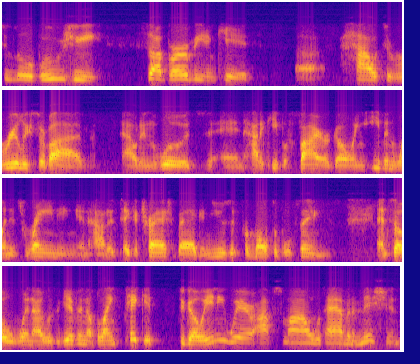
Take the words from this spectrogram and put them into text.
two little bougie suburban kids, uh, how to really survive out in the woods and how to keep a fire going even when it's raining and how to take a trash bag and use it for multiple things. And so when I was given a blank ticket to go anywhere OpSmile was having a mission,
